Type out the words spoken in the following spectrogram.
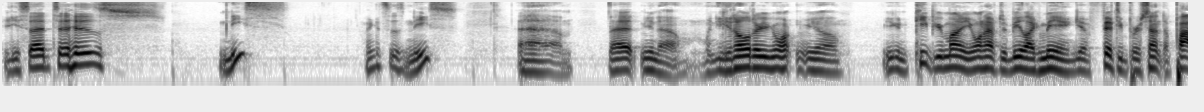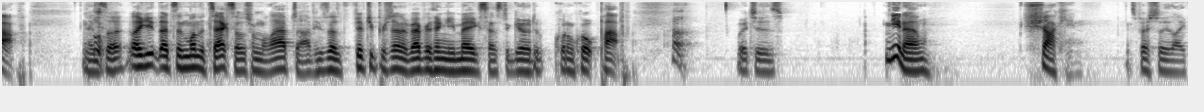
he said to his niece, I think it's his niece, um, that, you know, when you get older, you want, you know, you can keep your money. You won't have to be like me and give 50% to pop. And so, like, that's in one of the texts that was from the laptop. He says 50% of everything he makes has to go to quote unquote pop, huh. which is, you know, shocking. Especially like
